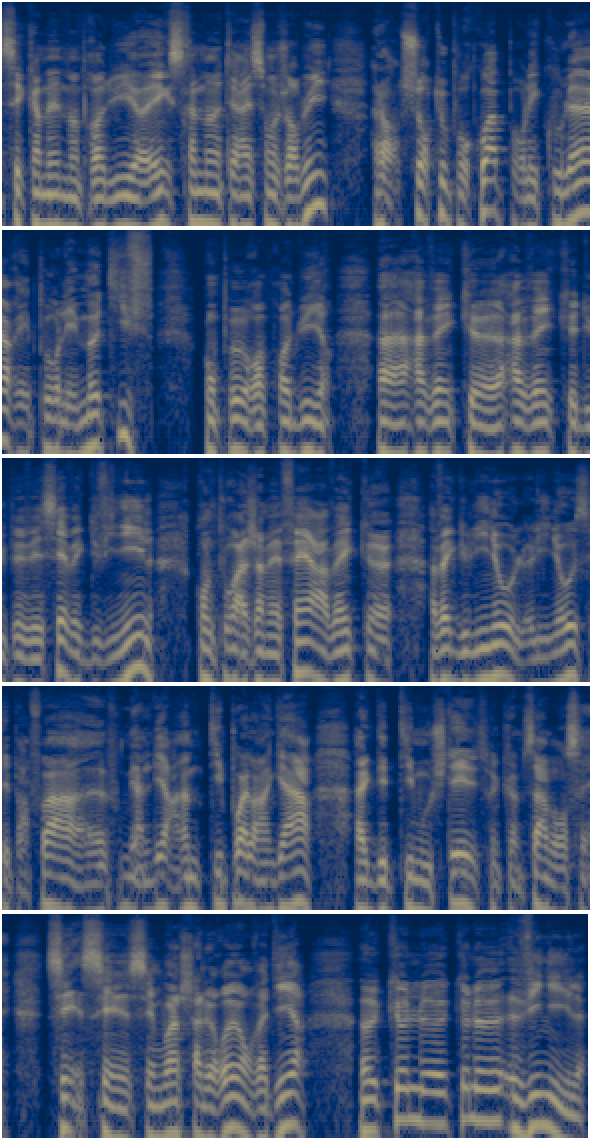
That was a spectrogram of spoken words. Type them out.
c'est quand même un produit extrêmement intéressant aujourd'hui. Alors surtout pourquoi? Pour les couleurs et pour les motifs qu'on peut reproduire euh, avec euh, avec du PVC, avec du vinyle, qu'on ne pourra jamais faire avec euh, avec du lino. Le lino, c'est parfois, faut bien le dire, un petit poil ringard avec des petits mouchetés, des trucs comme ça. Bon, c'est moins chaleureux, on va dire, que le que le vinyle.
